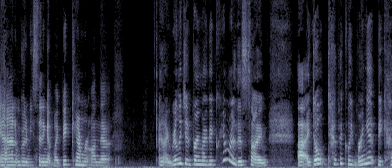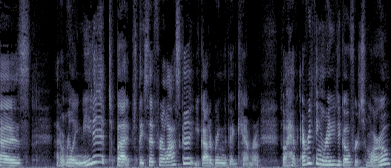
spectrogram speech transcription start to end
and I'm going to be setting up my big camera on that. And I really did bring my big camera this time. Uh, I don't typically bring it because I don't really need it, but they said for Alaska, you got to bring the big camera. So I have everything ready to go for tomorrow.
